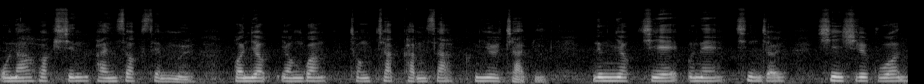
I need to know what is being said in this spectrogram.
오나 확신 반석 샘물 번역 영광 정착 감사 긍휼 자비 능력 지혜 은혜 친절 신실 구원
